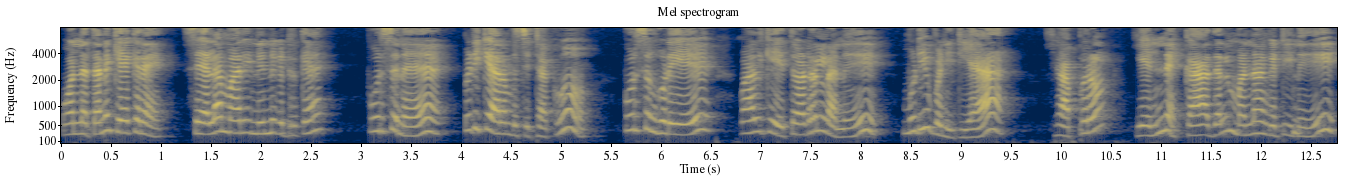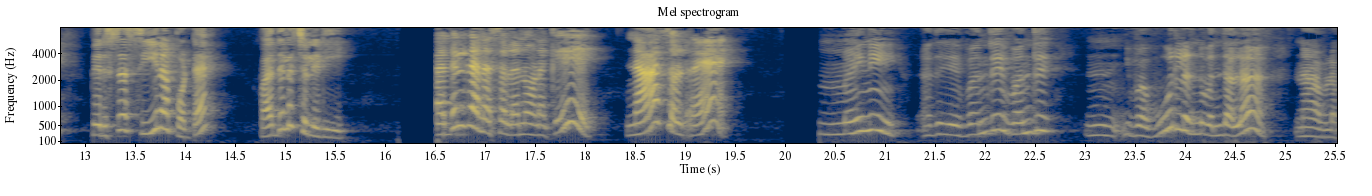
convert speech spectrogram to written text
உன்னை தானே கேட்குறேன் சில மாதிரி நின்றுக்கிட்டு இருக்கேன் புருஷனை பிடிக்க ஆரம்பிச்சிட்டாக்கும் புருஷன் கூடயே வாழ்க்கையை தொடரலான்னு முடிவு பண்ணிட்டியா? அப்புறம் என்ன காதல் மண்ணாங்கட்டின்னு பெருசா சீனா போட்ட? பதில சொல்லுடி. பதில் தானே சொல்லணும் உனக்கு? நான் சொல்றேன். மைனி அது வந்து வந்து இவ ஊர்ல இருந்து வந்தாளா? நான் அவளை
